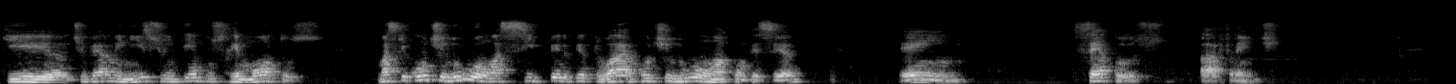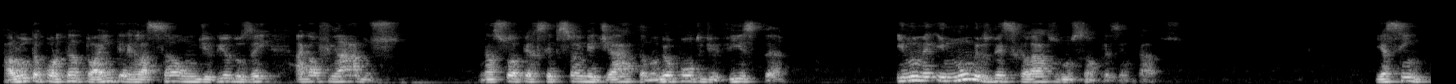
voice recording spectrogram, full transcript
que tiveram início em tempos remotos, mas que continuam a se perpetuar, continuam a acontecer em séculos à frente. A luta, portanto, a inter-relação, indivíduos aí agalfinhados na sua percepção imediata, no meu ponto de vista. Inúmeros desses relatos nos são apresentados. E assim,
